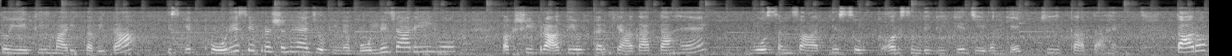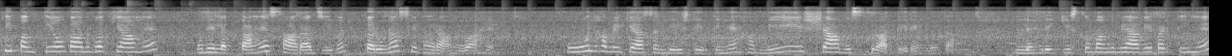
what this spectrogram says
तो ये थी हमारी कविता। इसके थोड़े से प्रश्न है जो कि मैं बोलने जा रही हूँ। पक्षी प्राते उठकर क्या गाता है? वो संसार के सुख और समृद्धि के जीवन के गीत गाता है। तारों की पंक्तियों का अनुभव क्या है? उन्हें लगता है सारा जीवन करुणा से भरा हुआ है। फूल हमें क्या संदेश देते हैं? हमेशा मुस्कुराते रहने का लहरें किस उमंग में आगे बढ़ती हैं?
